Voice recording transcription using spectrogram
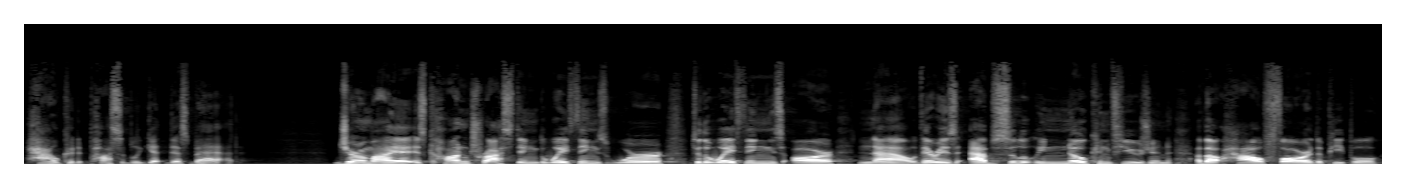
How could it possibly get this bad? Jeremiah is contrasting the way things were to the way things are now. There is absolutely no confusion about how far the people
